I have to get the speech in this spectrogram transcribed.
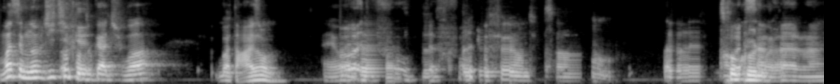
Moi, c'est mon objectif, Ok. en tout cas, tu vois. Bah, t'as raison. Et Ouais, ouais. de fou, de fou. Peut-être le feu, hein, de Trop En vrai, cool. c'est incroyable, ouais.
